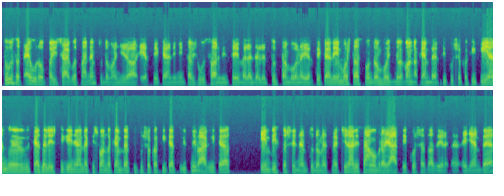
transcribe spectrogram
túlzott európaiságot már nem tudom annyira értékelni, mint ahogy 20-30 évvel ezelőtt tudtam volna értékelni. Én most azt mondom, hogy vannak embertípusok, akik ilyen kezelést igényelnek, és vannak embertípusok, akiket ütni-vágni kell. Én biztos, hogy nem tudom ezt megcsinálni. Számomra a játékos az azért egy ember,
